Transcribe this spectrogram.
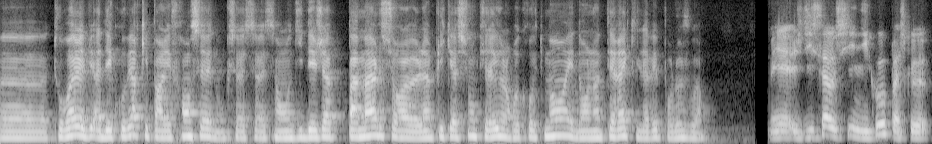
euh, Tourelle a découvert qu'il parlait français. Donc ça, ça, en dit déjà pas mal sur euh, l'implication qu'il a eu dans le recrutement et dans l'intérêt qu'il avait pour le joueur. Mais je dis ça aussi, Nico, parce que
